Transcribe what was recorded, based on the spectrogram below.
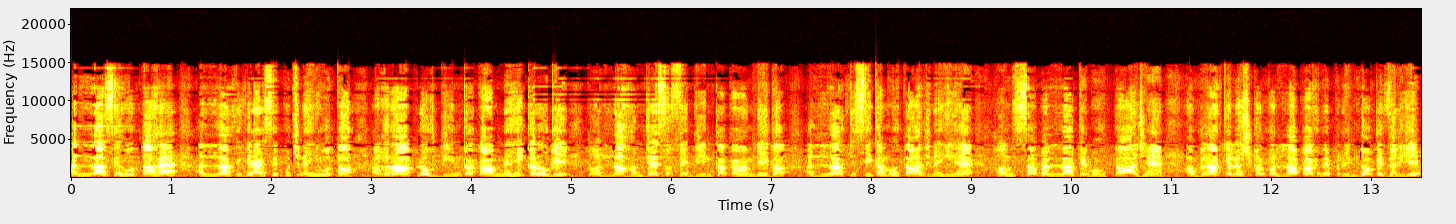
अल्लाह से होता है, अल्लाह के गैर से कुछ नहीं होता। अगर आप लोग दीन का काम नहीं करोगे तो अल्लाह हम जैसों से दीन का काम लेगा। अल्लाह किसी का मोहताज नहीं है। हम सब अल्लाह के मोहताज हैं। अबरा के लश्कर को अल्लाह पाक ने परिंदों के ज़रिए,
